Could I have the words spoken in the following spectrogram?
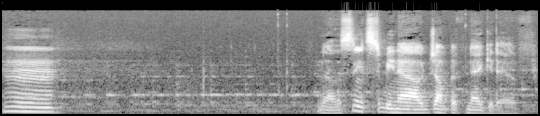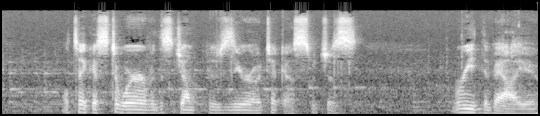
hmm. No, this needs to be now jump if negative. Will take us to wherever this jump of zero took us, which is read the value.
